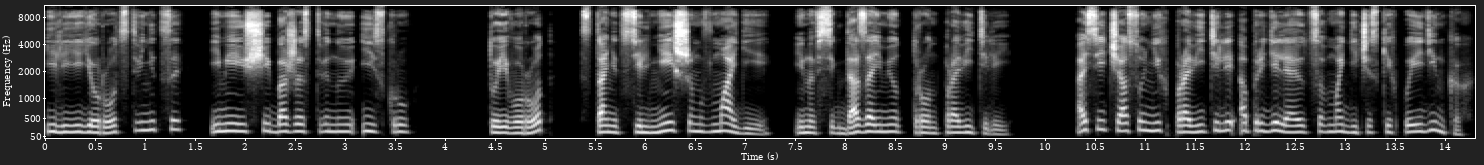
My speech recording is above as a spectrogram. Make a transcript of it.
или ее родственницы, имеющей божественную искру, то его род станет сильнейшим в магии и навсегда займет трон правителей а сейчас у них правители определяются в магических поединках.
